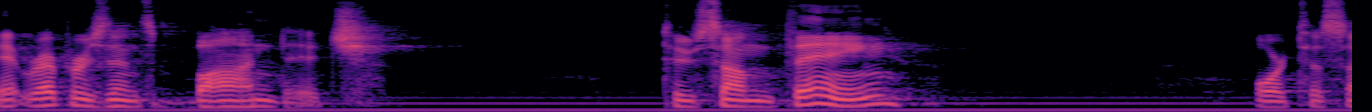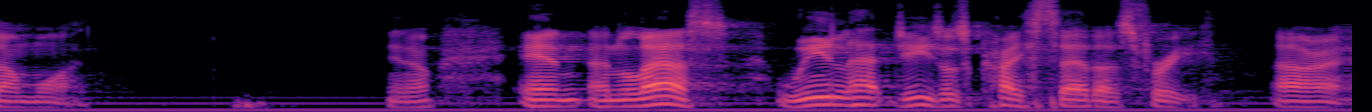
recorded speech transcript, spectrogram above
It represents bondage to something or to someone. You know? And unless we let Jesus Christ set us free, all right,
